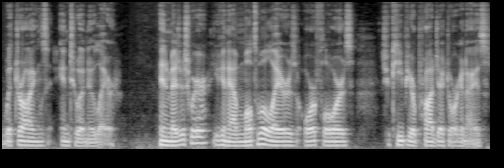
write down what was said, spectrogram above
with drawings into a new layer. In Measure Square, you can have multiple layers or floors to keep your project organized.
